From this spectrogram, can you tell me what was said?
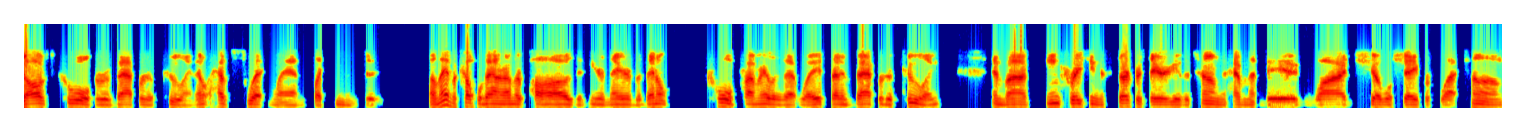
dogs cool through evaporative cooling. They don't have sweat glands like humans do. Um, they have a couple down around their paws and here and there, but they don't cool primarily that way. It's that evaporative cooling. And by increasing the surface area of the tongue and having that big, wide, shovel shape or flat tongue,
